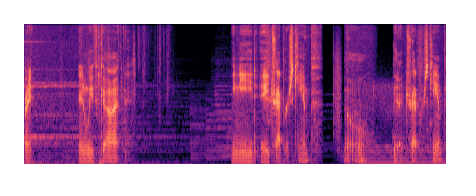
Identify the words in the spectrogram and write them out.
Right. And we've got we need a trapper's camp. So get a trapper's camp.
